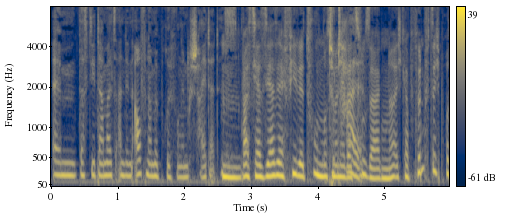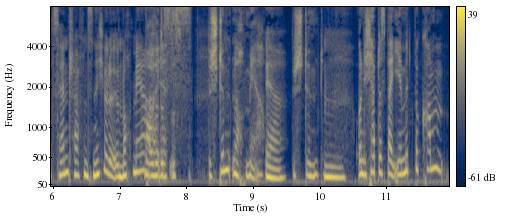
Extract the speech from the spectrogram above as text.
ähm, dass die damals an den Aufnahmeprüfungen gescheitert ist. Mhm, Was ja sehr, sehr viele tun, muss man ja Total. dazu sagen. Ne? Ich glaube, 50 Prozent schaffen es nicht oder noch mehr. Boah, also das, ist ist bestimmt noch mehr. ja. Bestimmt. Mhm. Und ich habe das bei ihr mitbekommen,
